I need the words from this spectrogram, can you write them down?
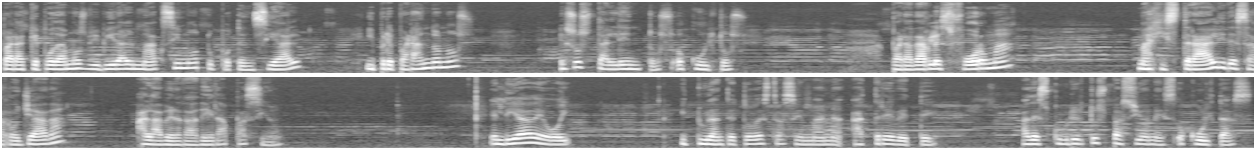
para que podamos vivir al máximo tu potencial y preparándonos esos talentos ocultos para darles forma magistral y desarrollada a la verdadera pasión. El día de hoy y durante toda esta semana atrévete a descubrir tus pasiones ocultas.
